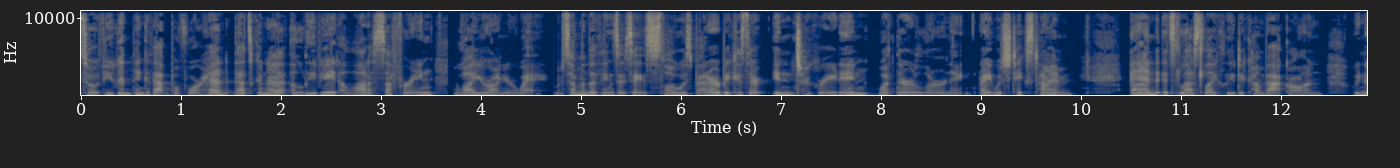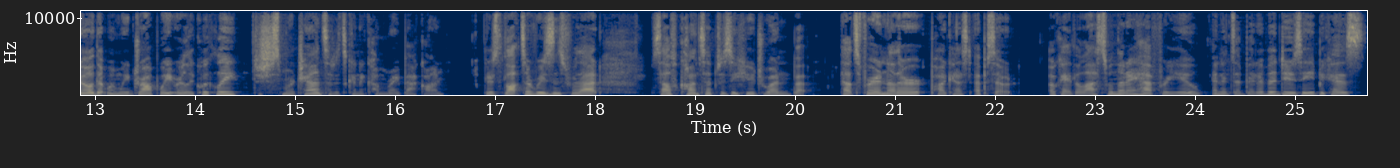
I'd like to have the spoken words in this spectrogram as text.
So if you can think of that beforehand, that's going to alleviate a lot of suffering while you're on your way. Some of the things I say is slow is better because they're integrating what they're learning, right? Which takes time. And it's less likely to come back on. We know that when we drop weight really quickly, there's just more chance that it's going to come right back on. There's lots of reasons for that. Self concept is a huge one, but that's for another podcast episode. Okay, the last one that I have for you, and it's a bit of a doozy because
